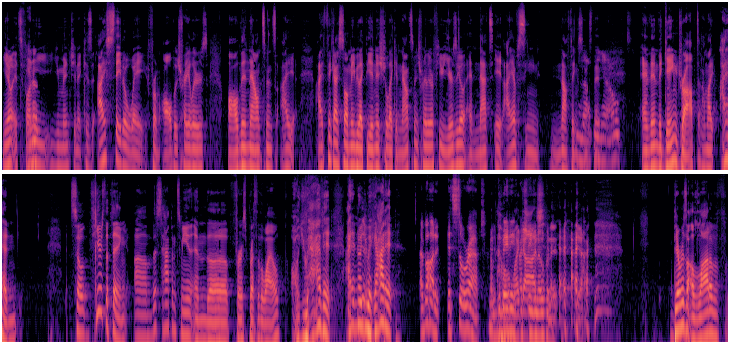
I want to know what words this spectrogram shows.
You know, it's funny you mention it because I stayed away from all the trailers, all the announcements. I I think I saw maybe like the initial like announcement trailer a few years ago, and that's it. I have seen nothing, nothing since then. Else. And then the game dropped, and I'm like, I hadn't. So here's the thing. Um, this happened to me in the first Breath of the Wild. Oh, you have it! I didn't know you got it. I bought it. It's still wrapped. I'm oh debating oh if I should even open it. Yeah. there was a lot of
